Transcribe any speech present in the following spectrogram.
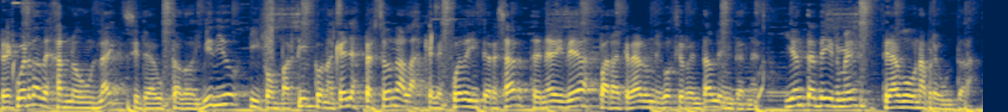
Recuerda dejarnos un like si te ha gustado el vídeo y compartir con aquellas personas a las que les puede interesar tener ideas para crear un negocio rentable en Internet. Y antes de irme, te hago una pregunta.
